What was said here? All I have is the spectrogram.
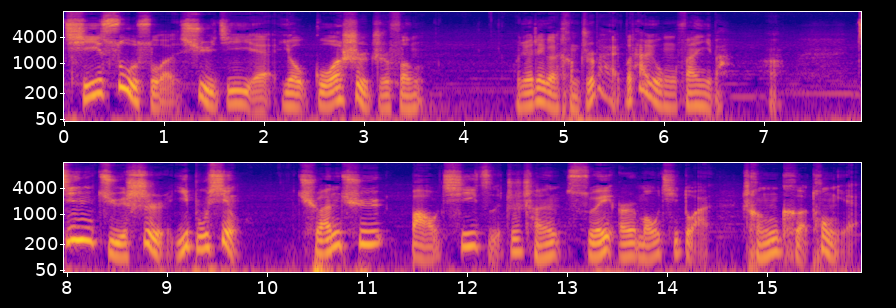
其素所蓄积也，有国士之风。”我觉得这个很直白，不太用翻译吧？今举事一不幸，全屈保妻子之臣，随而谋其短。诚可痛也。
